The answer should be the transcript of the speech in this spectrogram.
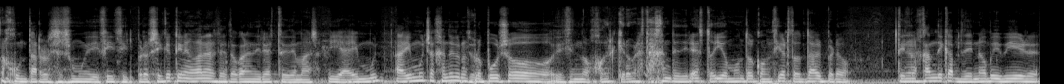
juntarlos es muy difícil, pero sí que tienen ganas de tocar en directo y demás. Y hay, mu- hay mucha gente que nos propuso diciendo, joder, quiero ver a esta gente en directo, yo monto el concierto tal, pero tiene el hándicap de no vivir...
